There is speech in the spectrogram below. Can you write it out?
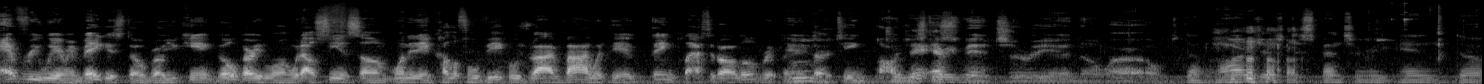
everywhere in Vegas, though, bro. You can't go very long without seeing some one of their colorful vehicles drive by with their thing plastered all over it. Planet Mm. 13, largest they're everywhere. dispensary in the world. The largest dispensary in the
